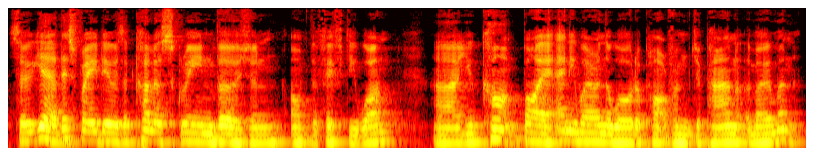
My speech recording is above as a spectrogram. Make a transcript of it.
So yeah, this radio is a color screen version of the 51. Uh, you can't buy it anywhere in the world apart from Japan at the moment.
